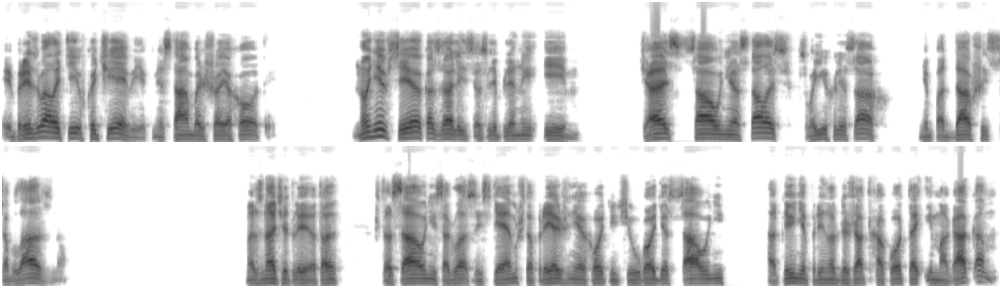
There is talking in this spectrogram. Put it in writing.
и призвал идти в кочевье к местам большой охоты. Но не все оказались ослеплены им. Часть сауни осталась в своих лесах, не поддавшись соблазну. А значит ли это, что сауни согласны с тем, что прежние охотничьи угодья сауни отныне принадлежат Хакота и Магакам?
